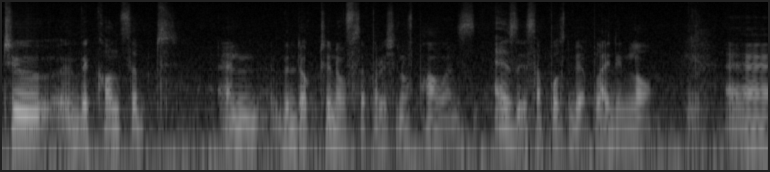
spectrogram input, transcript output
to the concept and the doctrine of separation of powers as is supposed to be applied in law. Uh,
